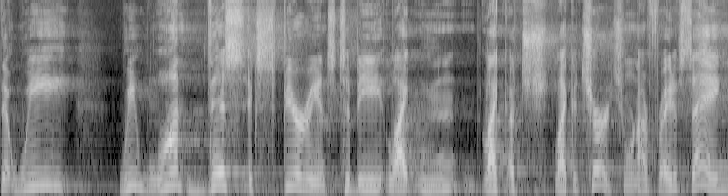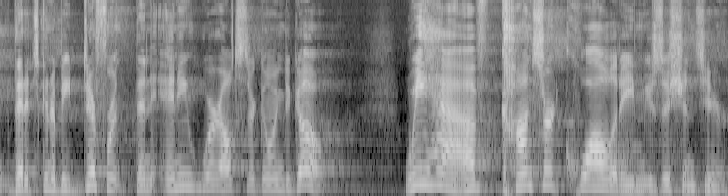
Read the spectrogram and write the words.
that we, we want this experience to be like, like, a, like a church. We're not afraid of saying that it's going to be different than anywhere else they're going to go. We have concert quality musicians here,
